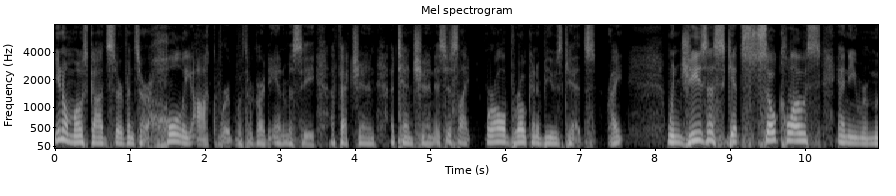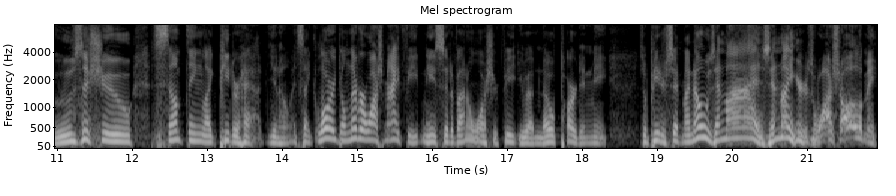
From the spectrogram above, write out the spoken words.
You know, most God's servants are wholly awkward with regard to intimacy, affection, attention. It's just like we're all broken, abused kids, right? when Jesus gets so close and he removes the shoe, something like Peter had. You know, it's like, Lord, you'll never wash my feet. And he said, If I don't wash your feet, you have no part in me. So Peter said, My nose and my eyes and my ears, wash all of me.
